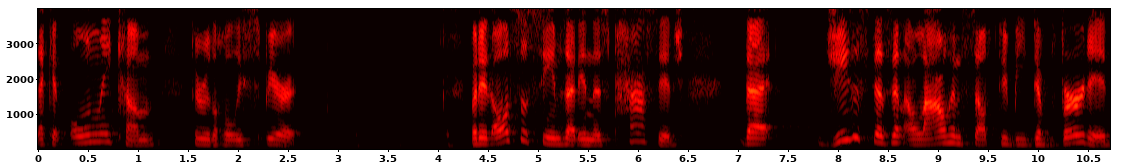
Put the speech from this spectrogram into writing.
that can only come through the Holy Spirit. But it also seems that in this passage that Jesus doesn't allow himself to be diverted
